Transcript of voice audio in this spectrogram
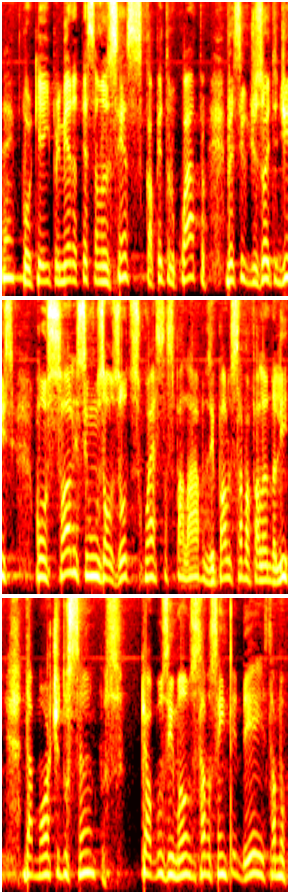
É, porque em 1 Tessalonicenses, capítulo 4, versículo 18, diz: Console-se uns aos outros com essas palavras. E Paulo estava falando ali da morte dos santos que alguns irmãos estavam sem entender, estavam,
